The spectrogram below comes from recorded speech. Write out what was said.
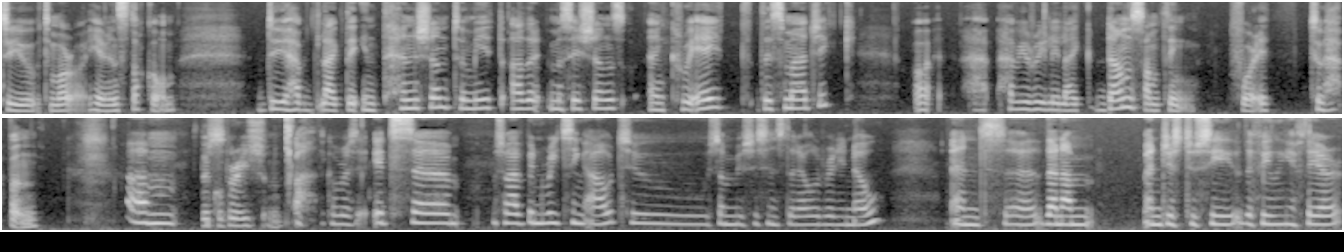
to you tomorrow here in Stockholm. Do you have like the intention to meet other musicians and create this magic? Or have you really like done something for it to happen? Um, the cooperation. oh, the cooperation. It's um, so i've been reaching out to some musicians that i already know and uh, then i'm and just to see the feeling if they are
